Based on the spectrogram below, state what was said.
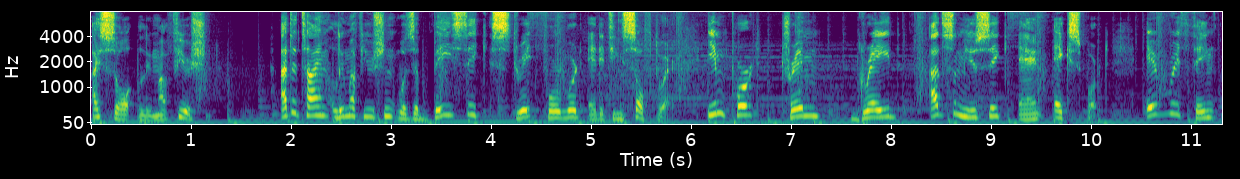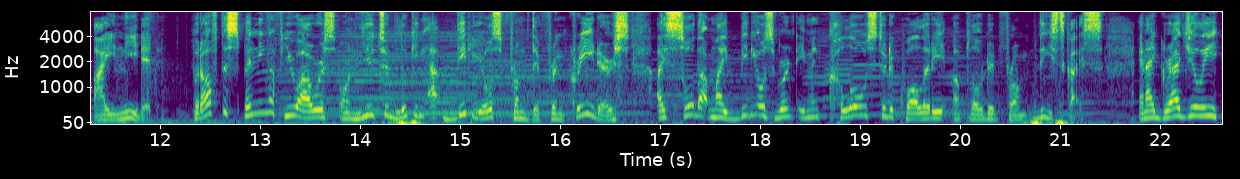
I saw LumaFusion. At the time, LumaFusion was a basic, straightforward editing software. Import, trim, grade, add some music, and export. Everything I needed. But after spending a few hours on YouTube looking at videos from different creators, I saw that my videos weren't even close to the quality uploaded from these guys, and I gradually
